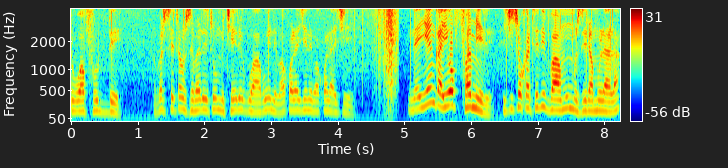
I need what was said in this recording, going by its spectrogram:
wafudde abasetawuse baleeta omuceere gwabwe ne bakola ki ne bakola ki naye nga yo famire ekisooka terivaamu muzira mulala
